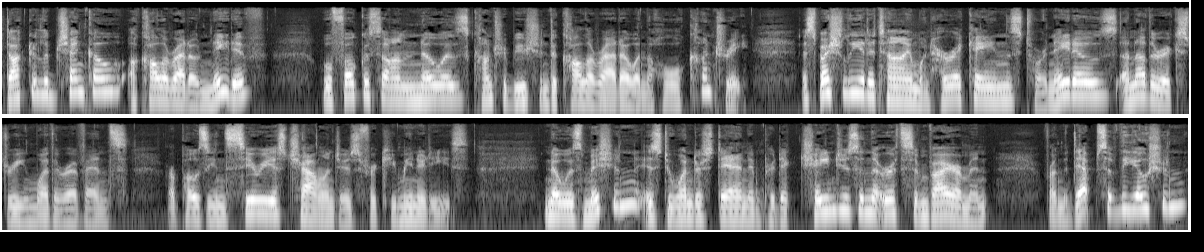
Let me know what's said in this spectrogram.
Dr. Lubchenco, a Colorado native, will focus on NOAA's contribution to Colorado and the whole country, especially at a time when hurricanes, tornadoes, and other extreme weather events are posing serious challenges for communities. NOAA's mission is to understand and predict changes in the Earth's environment from the depths of the ocean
